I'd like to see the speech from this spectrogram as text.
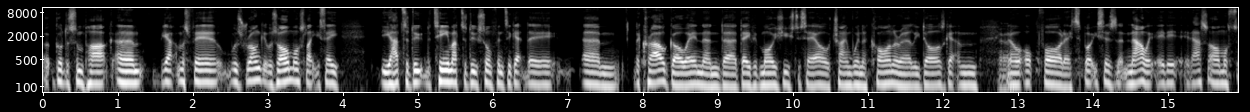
at Goodison Park. Um, the atmosphere was wrong. It was almost like you say you had to do the team had to do something to get the um, the crowd going. And uh, David Moyes used to say, "Oh, try and win a corner early doors, get them yeah. you know up for it." But he says that now it, it, it has almost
